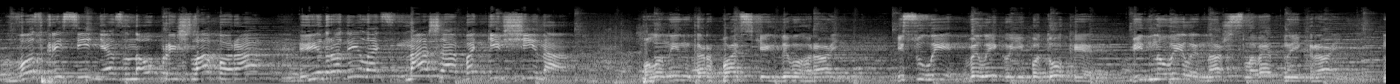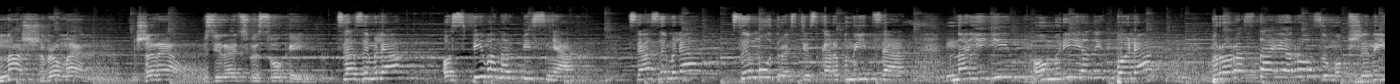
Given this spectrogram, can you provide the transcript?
В Воскресіння знов прийшла пора, відродилась наша батьківщина. полонин карпатських дивограй і сули великої потоки відновили наш славетний край, наш ромен, джерел взірець високий. Ця земля оспівана в піснях. Ця земля це мудрості скарбниця. На її омріяних полях проростає розуму пшениця.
